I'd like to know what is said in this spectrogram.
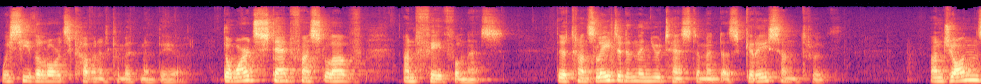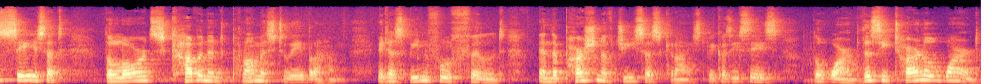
we see the Lord's covenant commitment there. The words steadfast love and faithfulness. They're translated in the New Testament as grace and truth. And John says that the Lord's covenant promise to Abraham, it has been fulfilled in the person of Jesus Christ because he says, the Word, this eternal Word,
